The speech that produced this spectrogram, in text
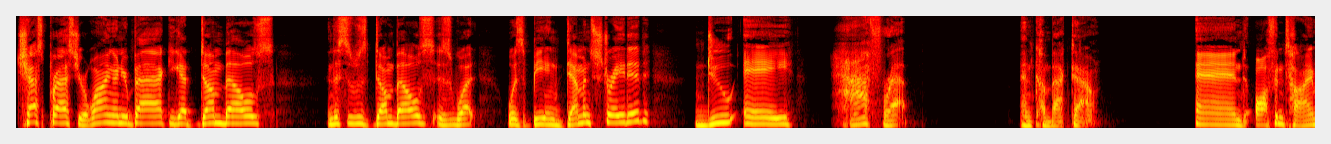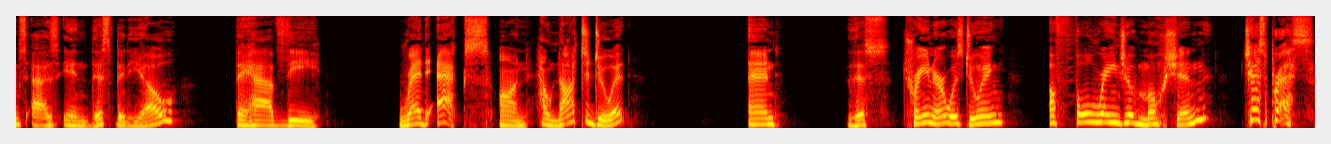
Chest press, you're lying on your back, you got dumbbells, and this was dumbbells is what was being demonstrated. Do a half rep and come back down. And oftentimes, as in this video, they have the red X on how not to do it. And this trainer was doing a full range of motion chest press.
